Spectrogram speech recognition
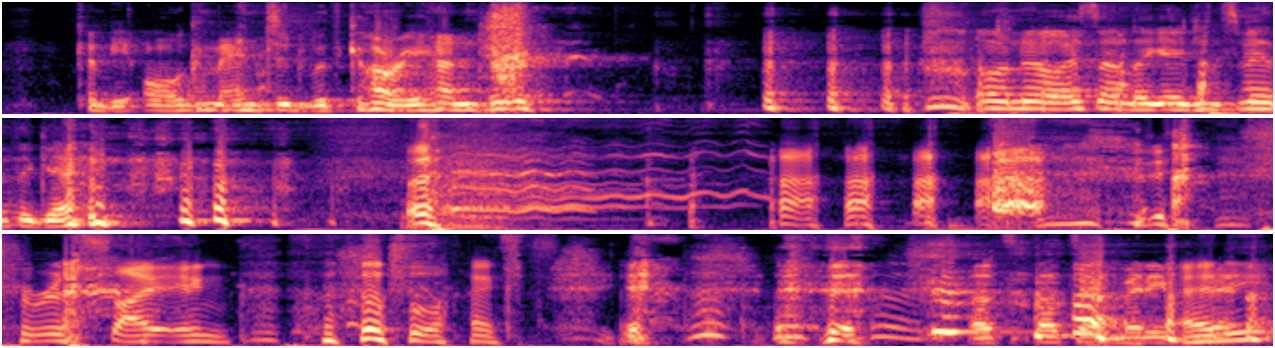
can be augmented with coriander. oh no, I sound like Agent Smith again. Reciting lines. That's that's how many Any-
